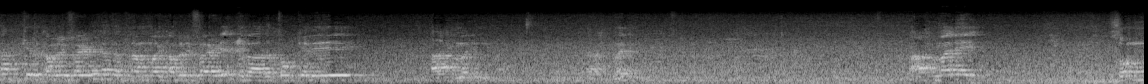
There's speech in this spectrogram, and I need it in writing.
تذكر قبل فايدة تتنمى قبل فايدة عبادتك لي. أحمد. أحمد. أحمد. صم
